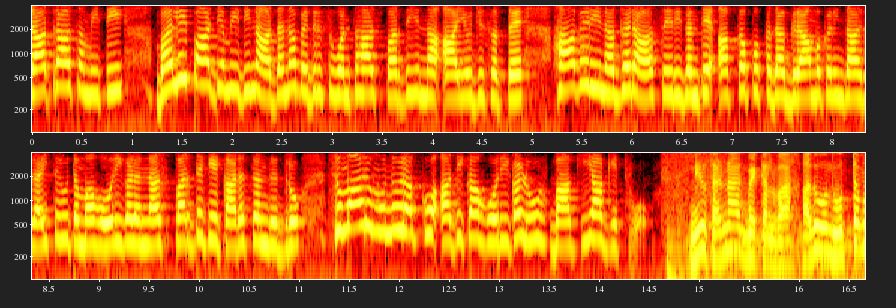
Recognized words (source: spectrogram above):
ಜಾತ್ರಾ ಸಮಿತಿ ಬಲಿಪಾಡ್ಯಮಿ ದಿನ ದನ ಬೆದರಿಸುವಂತಹ ಸ್ಪರ್ಧೆಯನ್ನ ಆಯೋಜಿಸುತ್ತೆ. ಹಾವೇರಿ ನಗರ ಸೇರಿದಂತೆ ಅಕ್ಕಪಕ್ಕದ ಗ್ರಾಮಗಳಿಂದ ರೈತರು ತಮ್ಮ ಹೋರಿಗಳನ್ನ ಸ್ಪರ್ಧೆಗೆ ಕರೆತಂದಿದ್ರು. ಸುಮಾರು ಮುನ್ನೂರಕ್ಕೂ ಅಧಿಕ ಹೋರಿಗಳು ಭಾಗಿಯಾಗಿದ್ವು. ನೀವು ಸಣ್ಣ ಆಗ್ಬೇಕಲ್ವಾ? ಅದು ಒಂದು ಉತ್ತಮ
